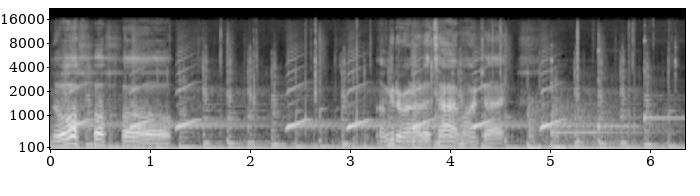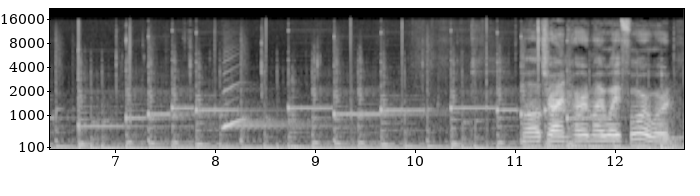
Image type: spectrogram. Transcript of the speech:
No ho ho. I'm gonna run out of time, aren't I? Well, I'll try and hurry my way forward.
